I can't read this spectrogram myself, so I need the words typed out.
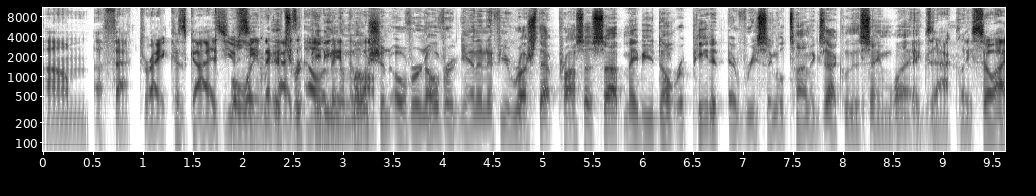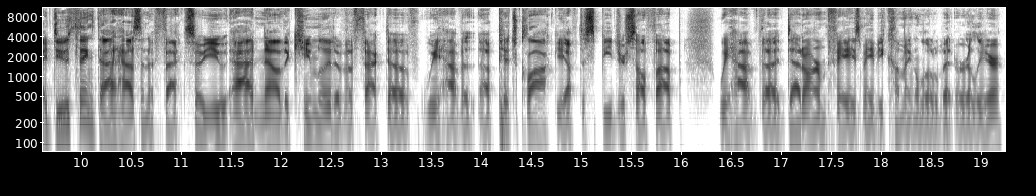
um, effect, right? Because guys, you've well, seen like the guys it's repeating the, the motion ball. over and over again, and if you rush that process up, maybe you don't repeat it every single time exactly the same way. Exactly. So I do think that has an effect. So you add now the cumulative effect of we have a, a pitch clock, you have to speed yourself up. We have the dead arm phase maybe coming a little bit earlier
